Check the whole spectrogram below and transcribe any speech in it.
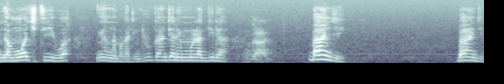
nga muwa kitiibwa nga ngamba kati ntuuka ntya nemulagira Ngaani. bangi bangi.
